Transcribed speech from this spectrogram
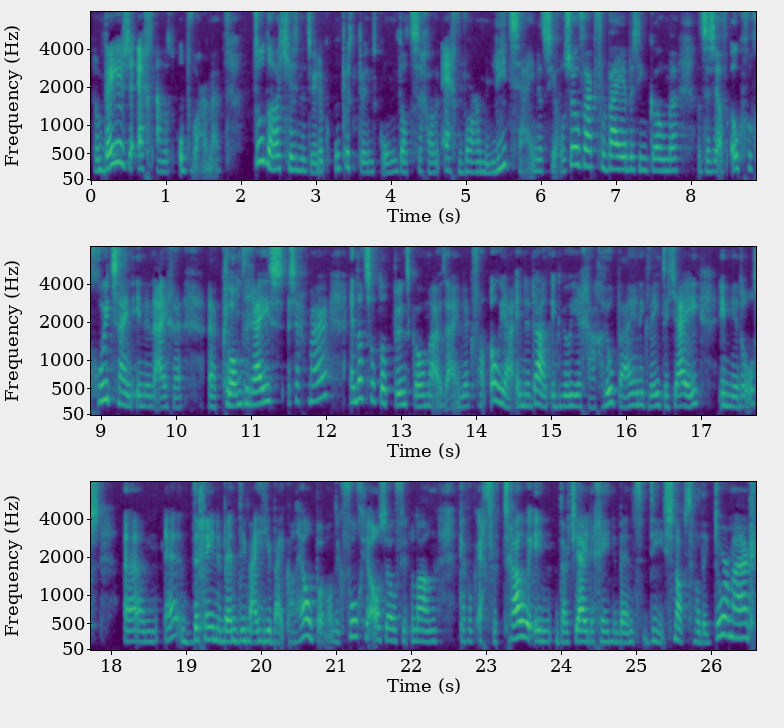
Dan ben je ze echt aan het opwarmen. Totdat je natuurlijk op het punt komt dat ze gewoon echt warme lead zijn. Dat ze je al zo vaak voorbij hebben zien komen. Dat ze zelf ook gegroeid zijn in hun eigen uh, klantreis, zeg maar. En dat ze op dat punt komen uiteindelijk van: oh ja, inderdaad, ik wil hier graag hulp bij. En ik weet dat jij inmiddels hè, degene bent die mij hierbij kan helpen. Want ik volg je al zo lang. Ik heb ook echt vertrouwen in dat jij degene bent die snapt wat ik doormaak.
